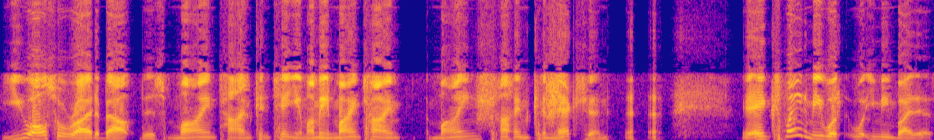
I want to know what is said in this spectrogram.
you also write about this mind-time continuum. I mean, mind-time, mind-time connection. Explain to me what what you mean by this.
